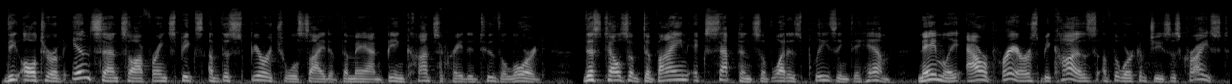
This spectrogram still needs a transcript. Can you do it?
The altar of incense offering speaks of the spiritual side of the man being consecrated to the Lord. This tells of divine acceptance of what is pleasing to Him, namely our prayers because of the work of Jesus Christ.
